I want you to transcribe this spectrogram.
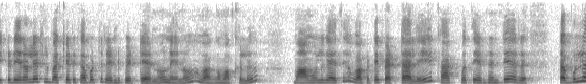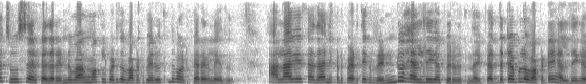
ఇక్కడ ఇరవై లీటర్ల బకెట్ కాబట్టి రెండు పెట్టాను నేను వంగ మొక్కలు. మామూలుగా అయితే ఒకటే పెట్టాలి. కాకపోతే ఏంటంటే టబ్బుల్లో చూశారు కదా రెండు వంగ మొక్కలు పెడితే ఒకటి పెరుగుతుంది ఒకటి పెరగలేదు. అలాగే కదా అని ఇక్కడ పెడితే ఇక్కడ రెండు హెల్తీగా పెరుగుతున్నాయి. పెద్ద టబ్బులో ఒకటే హెల్తీగా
